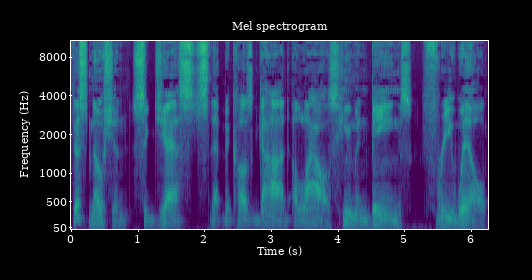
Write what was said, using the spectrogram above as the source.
this notion suggests that because God allows human beings free will,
